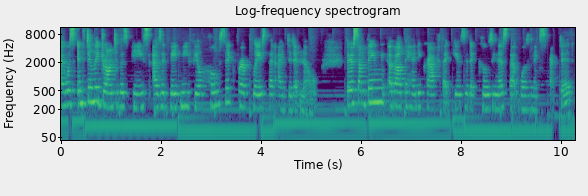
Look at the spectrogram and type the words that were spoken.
I was instantly drawn to this piece as it made me feel homesick for a place that I didn't know. There's something about the handicraft that gives it a coziness that wasn't expected,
